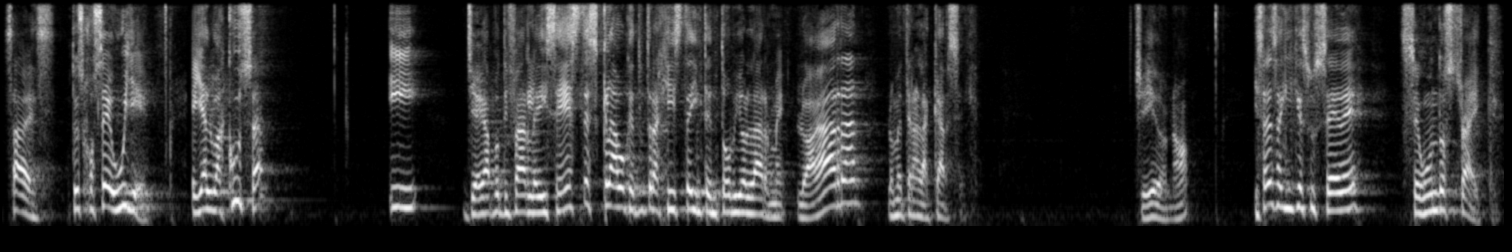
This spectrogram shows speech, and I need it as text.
¿Sabes? Entonces José huye. Ella lo acusa y Llega a Potifar, le dice, este esclavo que tú trajiste intentó violarme. Lo agarran, lo meten a la cárcel. Chido, ¿no? ¿Y sabes aquí qué sucede? Segundo strike.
